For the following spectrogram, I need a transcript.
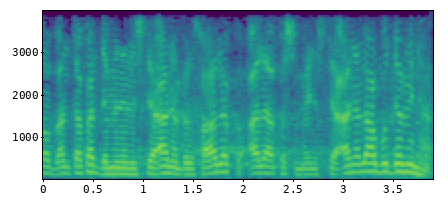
طبعا تقدم من الاستعانة بالخالق على قسمين استعانة لا بد منها.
